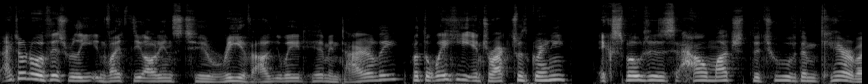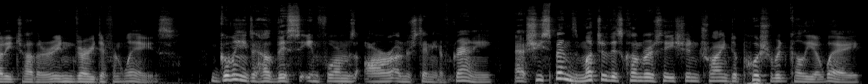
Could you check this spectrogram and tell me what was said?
I don't know if this really invites the audience to reevaluate him entirely, but the way he interacts with Granny exposes how much the two of them care about each other in very different ways. Going into how this informs our understanding of Granny, uh, she spends much of this conversation trying to push Ridcully away,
